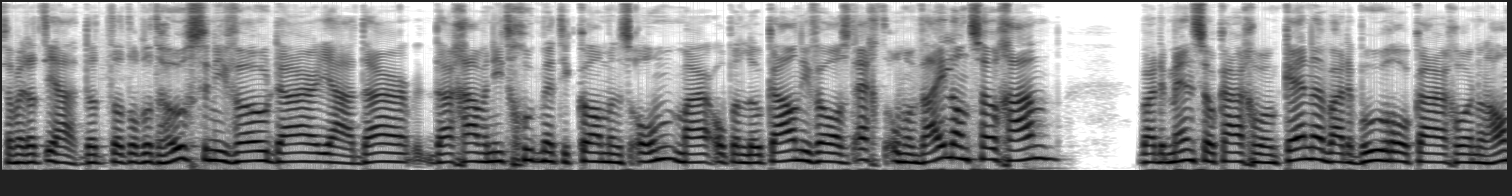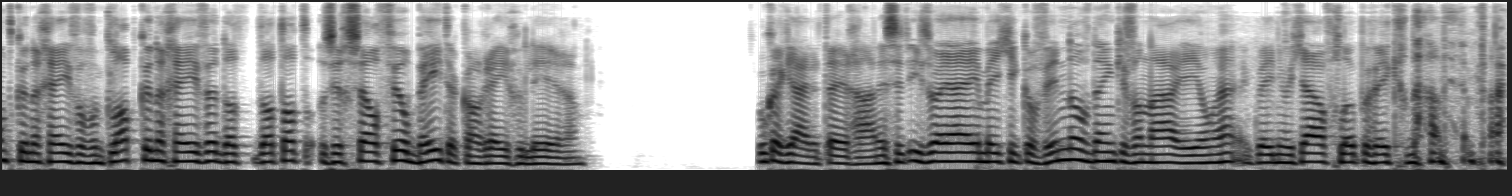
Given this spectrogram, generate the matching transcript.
Zeg maar dat, ja, dat, dat op dat hoogste niveau, daar, ja, daar, daar gaan we niet goed met die commons om. Maar op een lokaal niveau, als het echt om een weiland zou gaan, waar de mensen elkaar gewoon kennen, waar de boeren elkaar gewoon een hand kunnen geven of een klap kunnen geven, dat dat, dat zichzelf veel beter kan reguleren. Hoe kijk jij er tegenaan? Is het iets waar jij een beetje in kan vinden? Of denk je van, nou jongen, ik weet niet wat jij afgelopen week gedaan hebt, maar...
